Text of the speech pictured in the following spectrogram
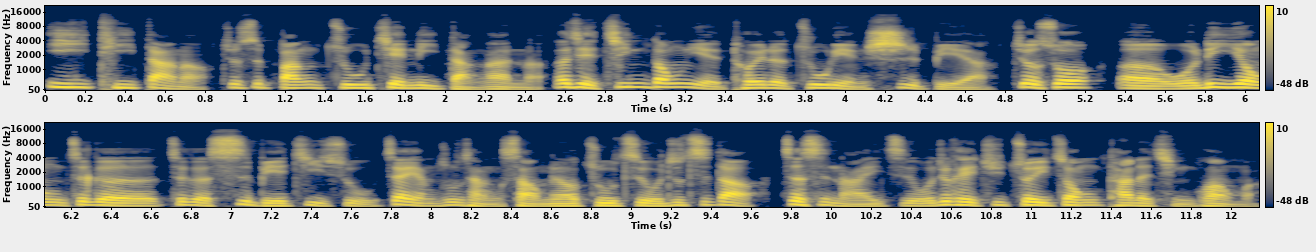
ET 大脑，就是帮猪建立档案了。而且京东也推了猪脸识别啊，就是说，呃，我利用这个这个识别技术，在养猪场扫描猪只，我就知道这是哪一只，我就可以去追踪它的情况嘛。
